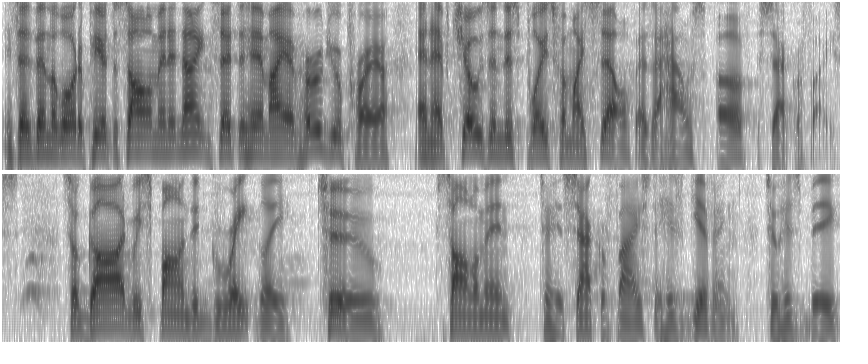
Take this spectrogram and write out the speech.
It says, Then the Lord appeared to Solomon at night and said to him, I have heard your prayer and have chosen this place for myself as a house of sacrifice. So God responded greatly to Solomon, to his sacrifice, to his giving to his big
